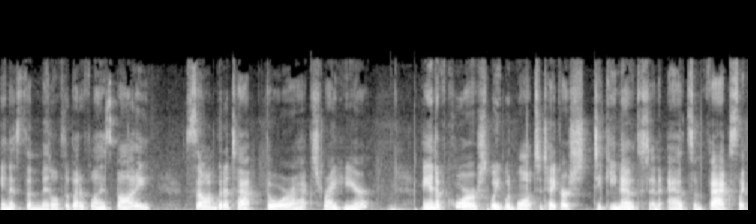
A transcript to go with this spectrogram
And it's the middle of the butterfly's body. So I'm going to tap thorax right here. And of course, we would want to take our sticky notes and add some facts like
